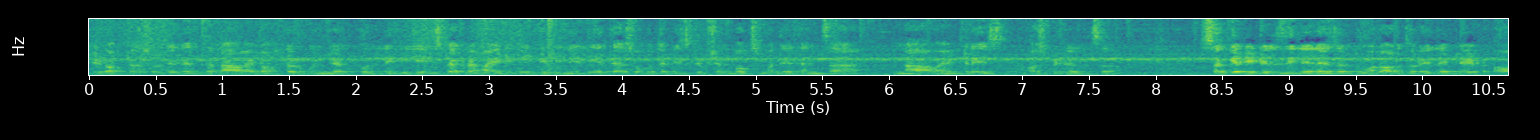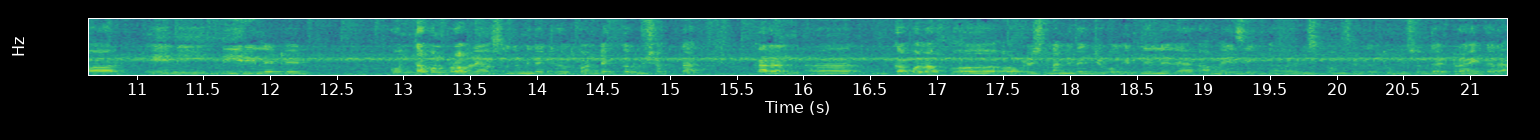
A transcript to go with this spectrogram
जे डॉक्टर्स होते त्यांचं नाव आहे डॉक्टर गुंजन कोल्हे. ही जी इंस्टाग्राम आय डी मी इथे दिलेली आहे त्यासोबत डिस्क्रिप्शन बॉक्समध्ये त्यांचा नाव ॲड्रेस हॉस्पिटलचं सगळे डिटेल्स दिलेले आहे जर तुम्हाला ortho related or any knee related कोणता पण प्रॉब्लेम असेल तुम्ही त्यांच्यासोबत कॉन्टॅक्ट करू शकता. कारण कपल ऑफ ऑपरेशन आम्ही त्यांचे बघितलेले अमेझिंग रिस्पॉन्स आहे. तर तुम्ही सुद्धा ट्राय करा.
